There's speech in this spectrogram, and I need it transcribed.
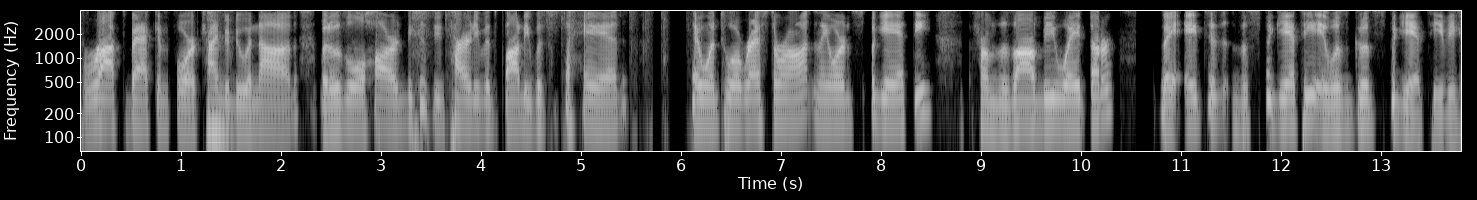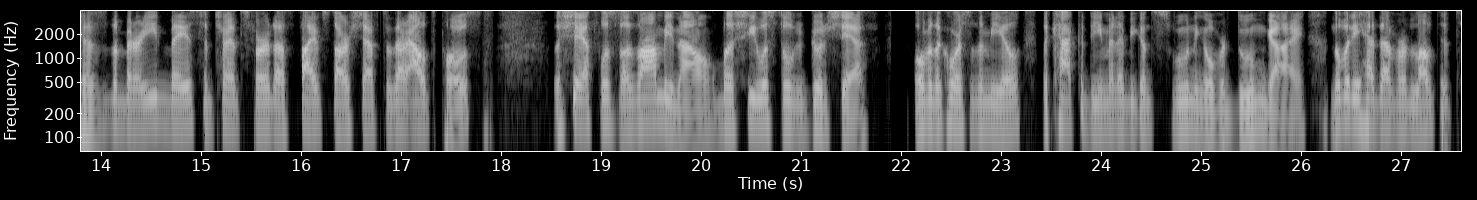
rocked back and forth trying to do a nod, but it was a little hard because the entirety of its body was just a head. They went to a restaurant and they ordered spaghetti from the zombie waiter. They ate it, the spaghetti. It was good spaghetti because the Marine base had transferred a five star chef to their outpost. The chef was a zombie now, but she was still a good chef. Over the course of the meal, the cacodemon had begun swooning over Doom Guy. Nobody had ever loved it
